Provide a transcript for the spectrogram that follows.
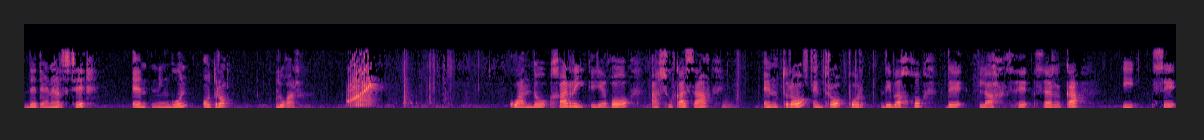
detenerse en ningún otro lugar. Cuando Harry llegó a su casa, entró, entró por debajo de la cerca y se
